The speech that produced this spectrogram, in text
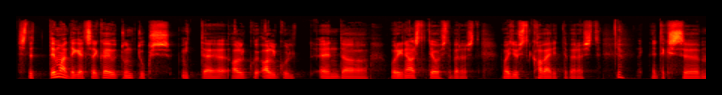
sest et tema tegelikult sai ka ju tuntuks mitte alg-, algul enda originaalsete teoste pärast, vaid just coverite pärast näiteks äh,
